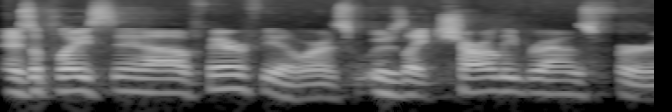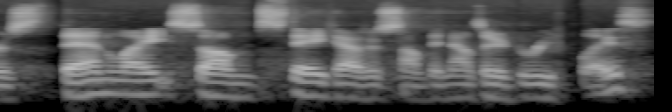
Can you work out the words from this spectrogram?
there's a place in uh, Fairfield where it's, it was like Charlie Brown's first, then like some steakhouse or something. Now it's like a Greek place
